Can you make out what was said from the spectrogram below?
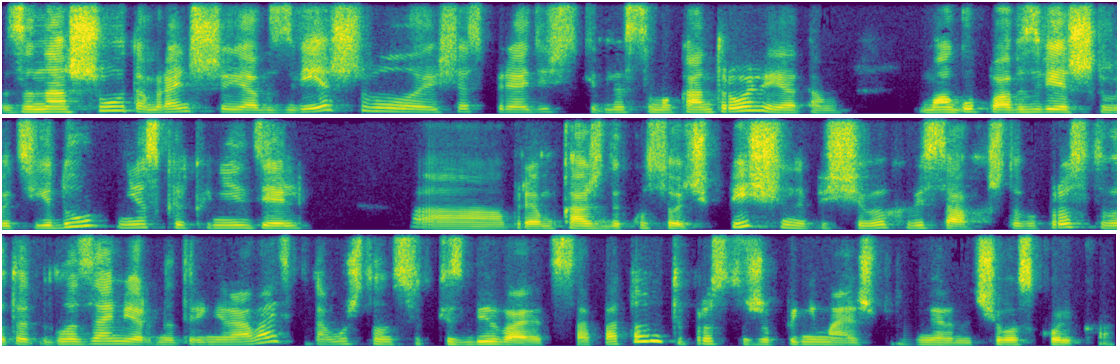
Заношу, там раньше я взвешивала, и сейчас периодически для самоконтроля я там могу повзвешивать еду несколько недель, а, прям каждый кусочек пищи на пищевых весах, чтобы просто вот этот глазомер натренировать, потому что он все-таки сбивается. А потом ты просто уже понимаешь примерно, чего сколько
